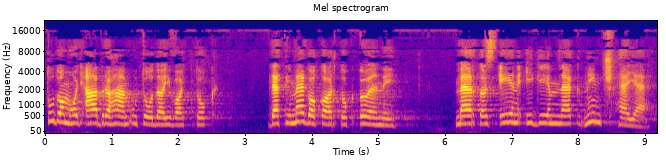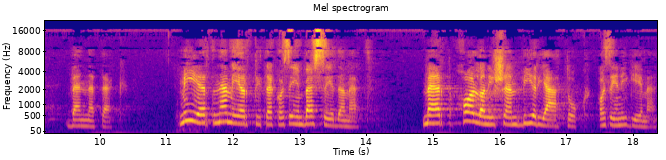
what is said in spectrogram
Tudom, hogy Ábrahám utódai vagytok, de ti meg akartok ölni, mert az én igémnek nincs helye bennetek. Miért nem értitek az én beszédemet? Mert hallani sem bírjátok az én igémet.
